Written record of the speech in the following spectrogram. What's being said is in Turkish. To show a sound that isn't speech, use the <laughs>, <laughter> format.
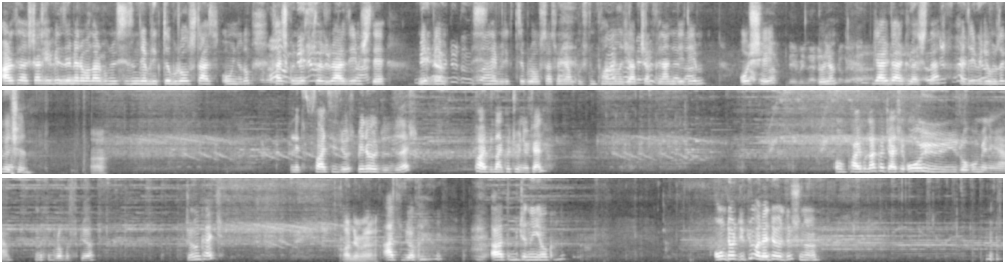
Arkadaşlar hepinize merhabalar. Bugün sizinle birlikte Brawl Stars oynadım. Kaç gündür söz verdiğim işte ne bileyim sizinle birlikte Brawl Stars oynayacağım, kostüm puanlamacı yapacağım falan dediğim o şey bölüm geldi arkadaşlar. Hadi videomuza geçelim. Evet Fatih izliyoruz. Beni öldürdüler. Piper'dan kaç oynuyorken. Oğlum Piper'dan kaç her şey. Oy Rob'um benim ya. Nasıl Rob'la sıkıyor. Canın kaç? Hadi be. Artık yok. <laughs> Artık bir canın yok. 14 yüküm var hadi öldür şunu. <laughs>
